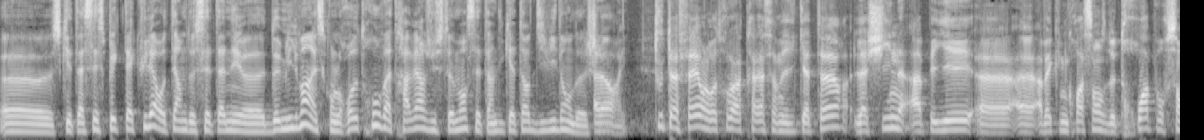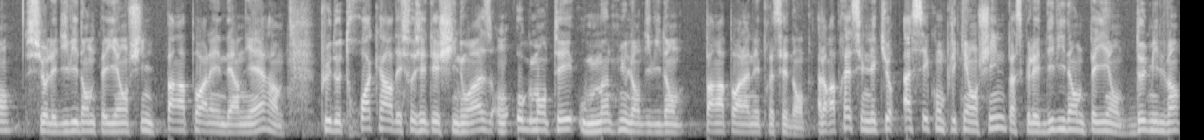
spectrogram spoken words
euh, ce qui est assez spectaculaire au terme de cette année 2020. Euh, Est-ce qu'on le retrouve à travers justement cet indicateur de dividende, Alors, tout à fait, on le retrouve à travers cet indicateur. La Chine a payé euh, avec une croissance de 3% sur les dividendes payés en Chine par rapport à l'année dernière. Plus de trois quarts des sociétés chinoises ont augmenté ou maintenu leurs dividendes par rapport à l'année précédente. Alors après, c'est une lecture assez compliquée en Chine parce que les dividendes payés en 2020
